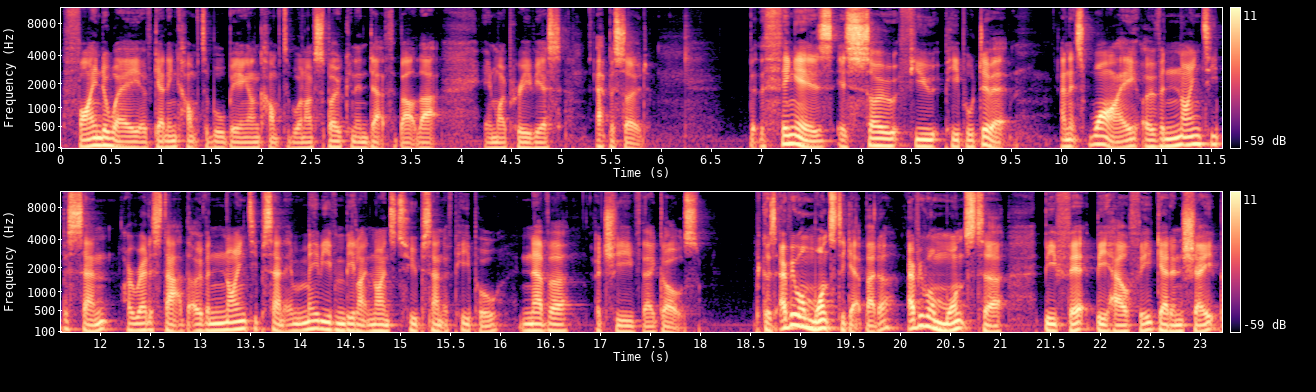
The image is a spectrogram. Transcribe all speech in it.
find a way of getting comfortable being uncomfortable. And I've spoken in depth about that in my previous episode. But the thing is, is so few people do it. And it's why over 90%, I read a stat that over 90%, it maybe even be like 92% of people never achieve their goals because everyone wants to get better. Everyone wants to be fit, be healthy, get in shape,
